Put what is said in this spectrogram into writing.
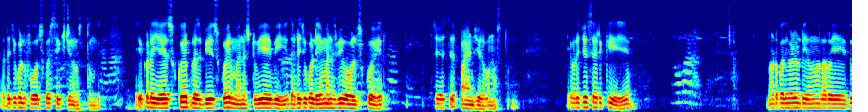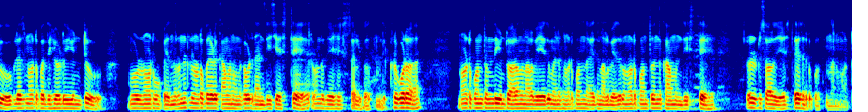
that is equal to four square sixteen వస్తుంది. ఇక్కడ a square plus b square minus two a b that is equal a minus b whole square చేస్తే పాయింట్ జీరో వన్ వస్తుంది. ఇక్కడ వచ్చేసరికి నూట పదిహేడు ఇంటూ ఎనిమిది వందల అరవై ఐదు ప్లస్ నూట పదిహేడు ఇంటూ మూడు నూట ముప్పై ఎనిమిది రెండింటిలో నూట పదిహేడు కామన్ ఉంది కాబట్టి దాన్ని తీసేస్తే రెండు చేసేస్తే సరిపోతుంది. ఇక్కడ కూడా నూట పంతొమ్మిది ఇంటూ ఆరు వందల నలభై ఐదు మైనస్ నూట పంతొమ్మిది ఐదు నలభై ఐదు నూట పంతొమ్మిది కామన్ తీస్తే రెండు సాల్వ్ చేస్తే సరిపోతుంది అనమాట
